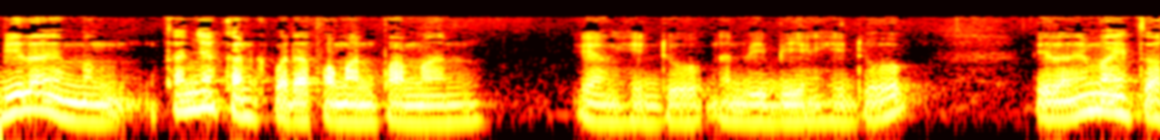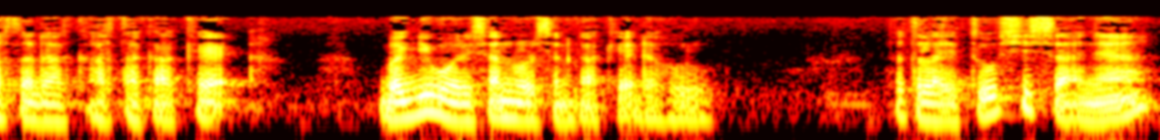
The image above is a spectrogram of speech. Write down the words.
bila memang tanyakan kepada paman-paman yang hidup dan bibi yang hidup, bila memang itu adalah harta kakek, bagi warisan-warisan kakek dahulu. Setelah itu sisanya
